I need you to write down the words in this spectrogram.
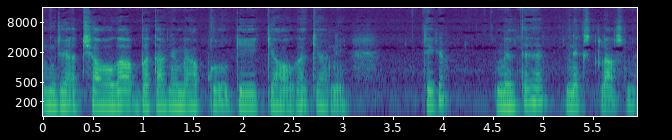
मुझे अच्छा होगा बताने में आपको कि क्या होगा, क्या नहीं। ठीक है? मिलते हैं नेक्स्ट क्लास में।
